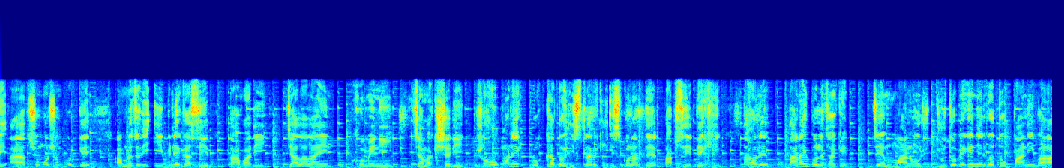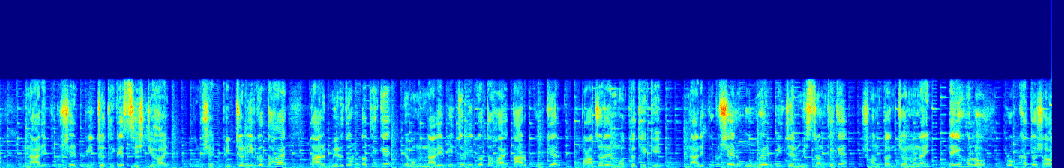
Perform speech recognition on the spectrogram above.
এই আয়াতসমূহ সম্পর্কে আমরা যদি ইবনে কাসির, তাবারি, জালালাইন, খোমেনি, জামাকশারি সহ অনেক প্রখ্যাত ইসলামিক স্কলারদের তাপসি দেখি, তাহলে তারাই বলে থাকেন যে মানুষ দ্রুতবেগে নির্গত পানি বা নারী পুরুষের বীর্য থেকে সৃষ্টি হয়। পুরুষের বীর্য নির্গত হয় তার মেরুদণ্ড থেকে এবং নারীর বীর্য নির্গত হয় তার বুকের পাজরের মধ্য থেকে। নারী পুরুষের উভয়ের বীর্যের মিশ্রণ থেকে সন্তান জন্ম নেয়। এই হলো প্রখ্যাত সব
